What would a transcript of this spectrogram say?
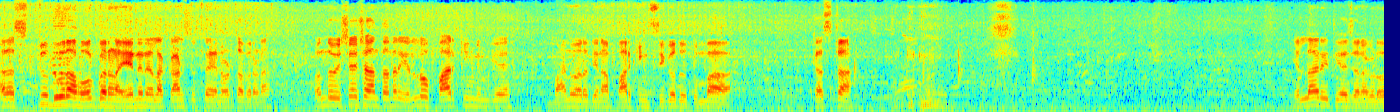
ಅದಷ್ಟು ದೂರ ಹೋಗಿ ಬರೋಣ. ಏನೇನೆಲ್ಲ ಕಾಣಿಸುತ್ತೆ ನೋಡ್ತಾ ಬರೋಣ. ಒಂದು ವಿಶೇಷ ಅಂತಂದರೆ, ಎಲ್ಲೋ ಪಾರ್ಕಿಂಗ್ ನಿಮಗೆ ಭಾನುವಾರ ದಿನ ಪಾರ್ಕಿಂಗ್ ಸಿಗೋದು ತುಂಬ ಕಷ್ಟ. ಎಲ್ಲ ರೀತಿಯ ಜನಗಳು,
